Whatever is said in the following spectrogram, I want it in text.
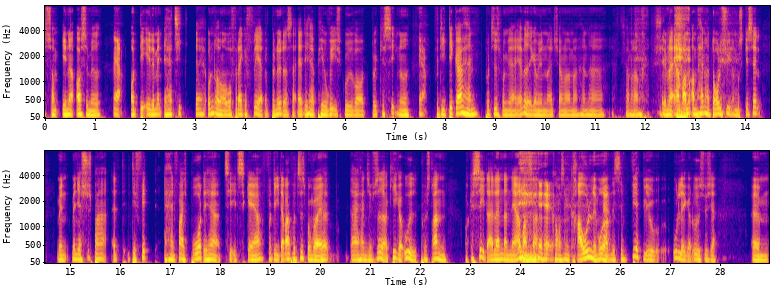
som ender også med. Ja. Og det element, jeg har tit øh, undret mig over, hvorfor der ikke er flere, der benytter sig af det her POV-skud, hvor du ikke kan se noget. Ja. Fordi det gør han på et tidspunkt her. Jeg ved ikke, om M. Night Shyamalan, han har... Shyamalan, om, om, om han har dårlig syn, og måske selv. Men, men jeg synes bare, at det er fedt, at han faktisk bruger det her til et skære. Fordi der var på et tidspunkt, hvor jeg, der han jo sidder og kigger ud på stranden, og kan se, der er et eller andet, der nærmer sig, kommer sådan kravlende mod Ja. ham. Det ser virkelig ulækkert ud, synes jeg. Øhm,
